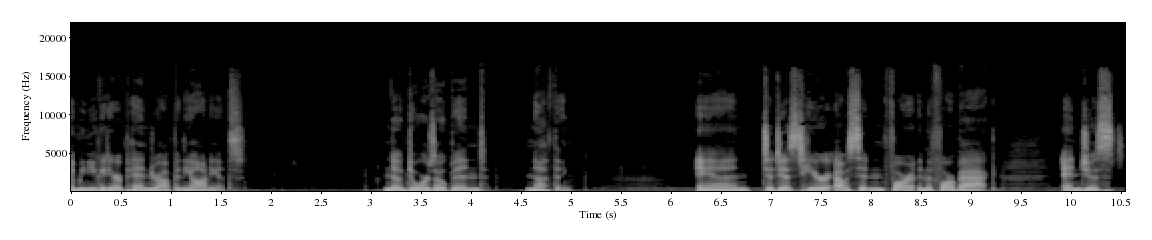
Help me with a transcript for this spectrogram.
i mean you could hear a pin drop in the audience no doors opened nothing and to just hear i was sitting far in the far back and just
